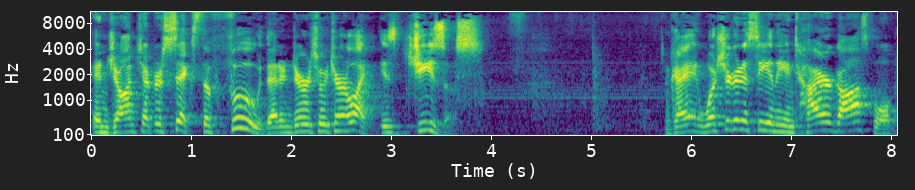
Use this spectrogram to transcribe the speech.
In John chapter 6, the food that endures to eternal life is Jesus. Okay? And what you're going to see in the entire gospel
